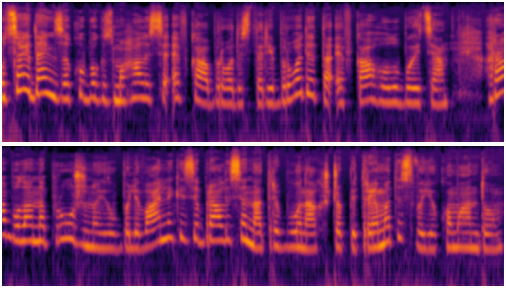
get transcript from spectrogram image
У цей день за кубок змагалися ФК Броди Старі Броди та ФК Голубиця. Гра була напруженою. Вболівальники зібралися на трибунах, щоб підтримати свою команду.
